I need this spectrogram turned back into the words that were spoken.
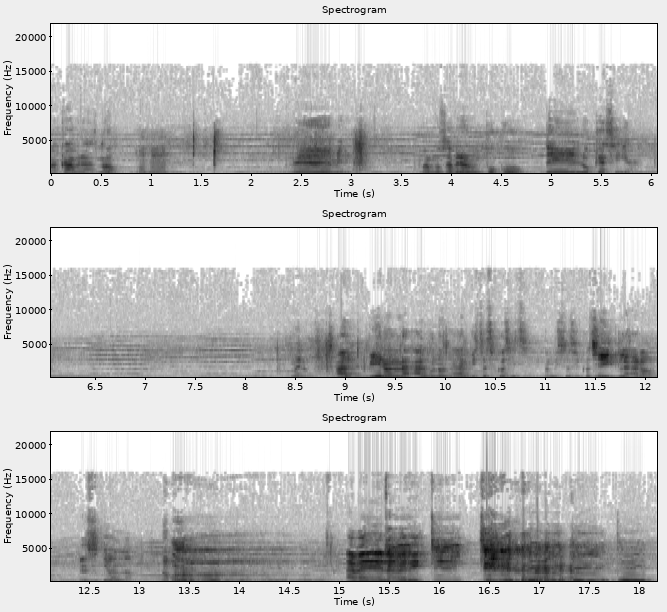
macabras, ¿no? Eh, miren, vamos a hablar un poco de lo que hacía. Bueno, ah, ¿vieron la- algunos han visto psicosis? ¿Han visto psicosis? Sí, claro. Es Yo un- no. No. A ver, la veré.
